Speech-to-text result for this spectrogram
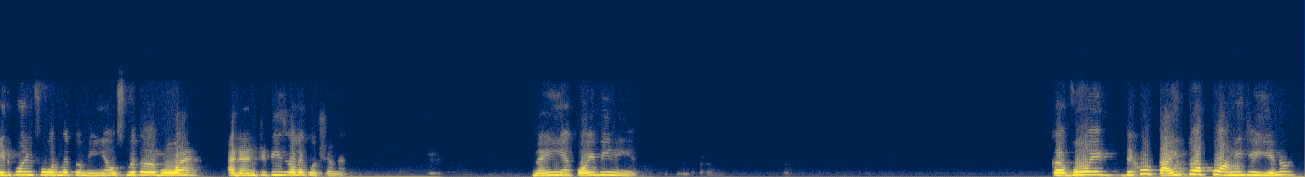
8.4 में तो नहीं है, उसमें तो वो है। आइडेंटिटीज वाले क्वेश्चन है। नहीं है, कोई भी नहीं है। वो एक, देखो टाइप तो आपको आनी चाहिए ना।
